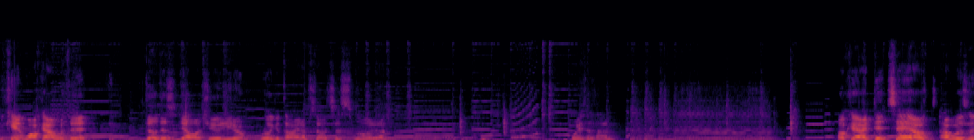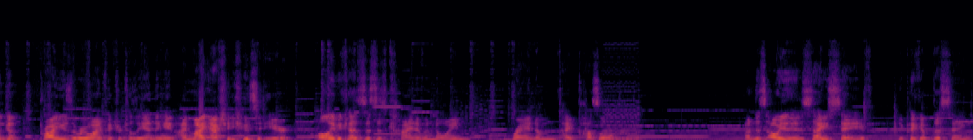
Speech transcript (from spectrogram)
you can't walk out with it they'll just yell at you and you don't really get the item, so it's just really a waste of time. Okay, I did say I, was, I wasn't going to probably use the rewind feature till the end of the game. I might actually use it here, only because this is kind of annoying, random type puzzle. On this, oh yeah, this is how you save. You pick up this thing,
